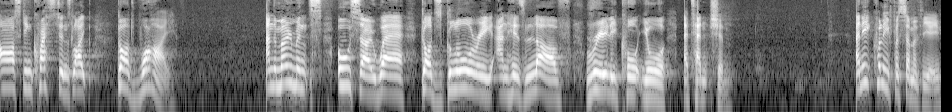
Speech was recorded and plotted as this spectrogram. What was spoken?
asking questions like, God, why? And the moments also where God's glory and his love really caught your attention. And equally for some of you,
